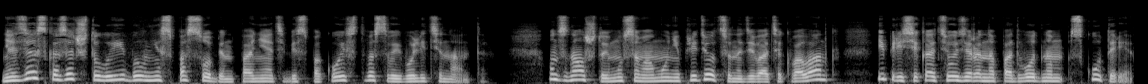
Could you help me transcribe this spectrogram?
Нельзя сказать, что Луи был не способен понять беспокойство своего лейтенанта. Он знал, что ему самому не придется надевать акваланг и пересекать озеро на подводном скутере,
